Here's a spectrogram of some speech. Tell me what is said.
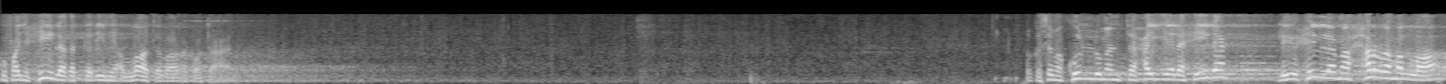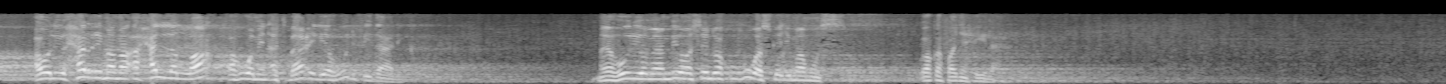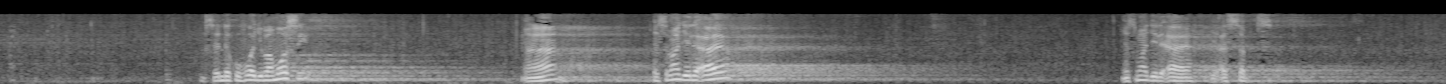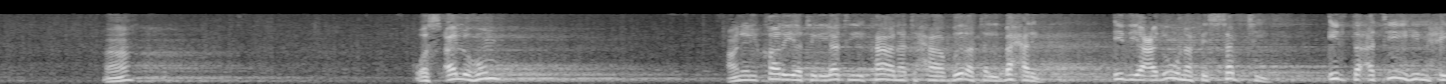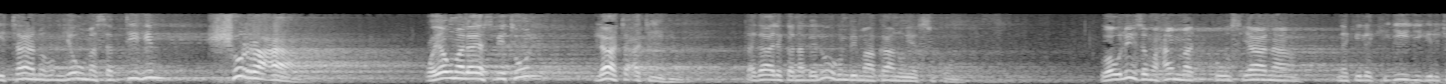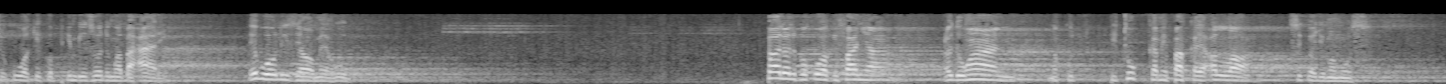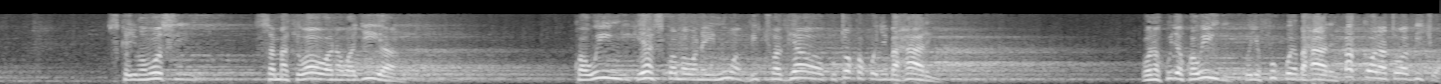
kufanya hila katika dini ya Allah tabaraka wa taala wakasema kullu man tahayyala hila liyuhilla ma harrama Allah au liyuharrima ma ahalla Allah fahuwa min atba'i alyahudi fi dhalik mayahudi wameambiwa wasende wakuvua siku ya Jumamosi wakafanya hila msende kuvua Jumamosi. Eh nasemaje ile aya? Nasemaje ile aya ya as-sabt? ها واسألهم عن القرية التي كانت حاضرة البحر إذ يعدون في السبت إذ تأتيهم حيتانهم يوم سبتهم شرعا ويوم لا يسبتون لا تأتيهم. كذلك نبلوهم بما كانوا يفسقون. Waulize Muhammad kuhusiana na kile kijiji kile kilichokuwa kiko pembezoni mwa bahari hebu waulize Mayahudi قال البقوة كفانيا عدوان نكتبتوك مباكا يا الله سكوى جمموس سكوى جمموسي samaki wao wanawajia kwa wingi kiasi kwamba wanainua vichwa vyao kutoka kwenye bahari. Wanakuja kwa wingi kwenye fuko ya bahari mpaka wanatoa vichwa.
